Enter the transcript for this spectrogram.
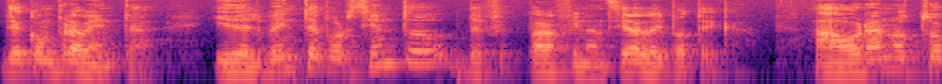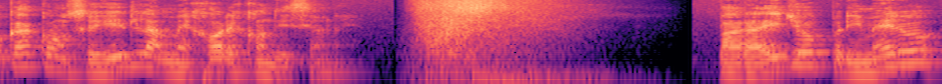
de compraventa y del 20% para financiar la hipoteca. Ahora nos toca conseguir las mejores condiciones. Para ello, primero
